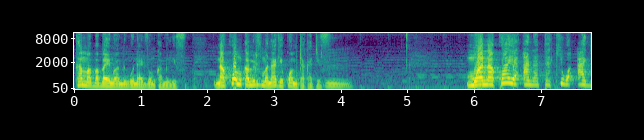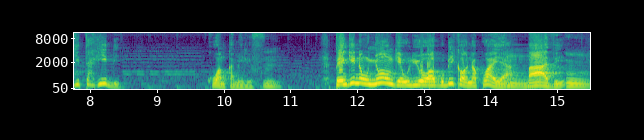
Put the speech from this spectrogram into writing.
kama baba yenu wa mbinguni alivyo mkamilifu na kuwa mkamilifu maana yake kuwa mtakatifu mm. mwanakwaya anatakiwa ajitahidi kuwa mkamilifu mm. Pengine unyonge uliowagubika wanakwaya mm. baadhi mm.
